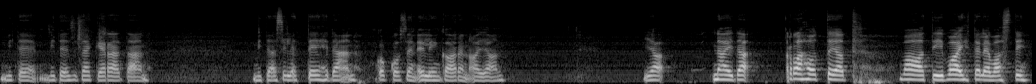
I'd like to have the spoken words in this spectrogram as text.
miten, miten sitä kerätään, mitä sille tehdään koko sen elinkaaren ajan. Ja näitä rahoittajat vaatii vaihtelevasti.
